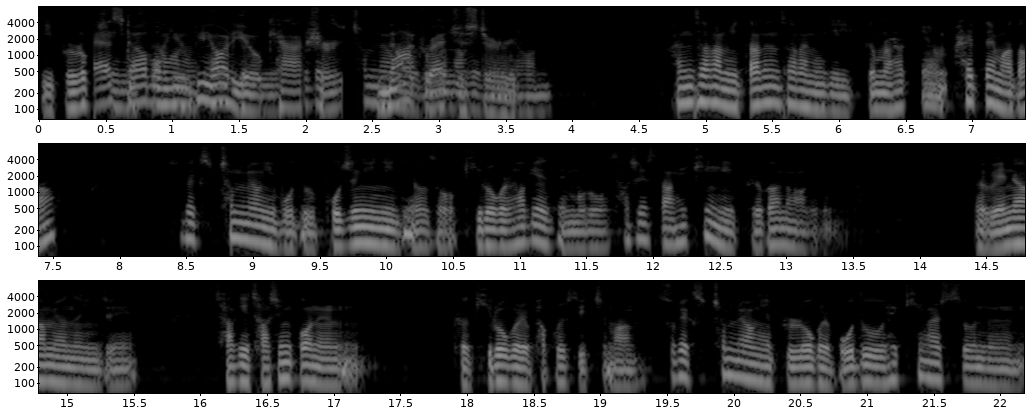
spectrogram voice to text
이 블록체인을 사용하는 사람들이 수백 수천 명으로 not 늘어나게 registered. 되면 한 사람이 다른 사람에게 입금을 할, 게, 할 때마다 수백 수천 명이 모두 보증인이 되어서 기록을 하게 되므로 사실상 해킹이 불가능하게 됩니다. 왜냐하면은 이제 자기 자신 거는 그 기록을 바꿀 수 있지만 수백 수천 명의 블록을 모두 해킹할 수는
